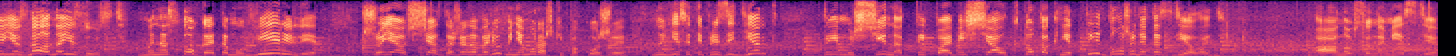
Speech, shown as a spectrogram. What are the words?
ее знала наизусть. Мы настолько этому верили, что я сейчас даже говорю, у меня мурашки по коже. Ну, если ты президент, ты мужчина, ты пообещал, кто как не ты должен это сделать. А оно все на месте.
